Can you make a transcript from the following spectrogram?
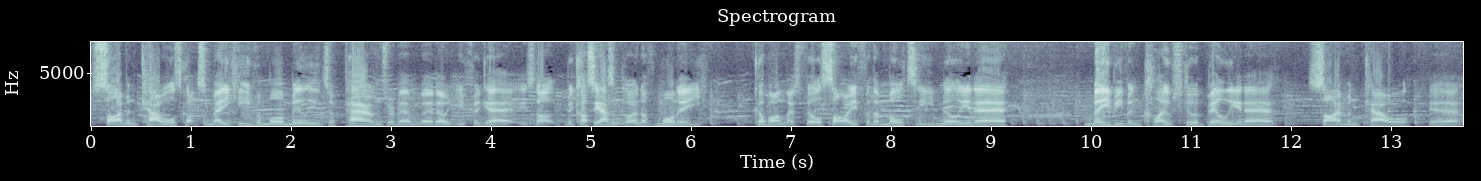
Simon Cowell's got to make even more millions of pounds, remember, don't you forget. It's not because he hasn't got enough money. Come on, let's feel sorry for the multi-millionaire, maybe even close to a billionaire, Simon Cowell. Yeah.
